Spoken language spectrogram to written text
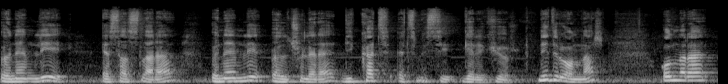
önemli esaslara, önemli ölçülere dikkat etmesi gerekiyor. Nedir onlar? Onlara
